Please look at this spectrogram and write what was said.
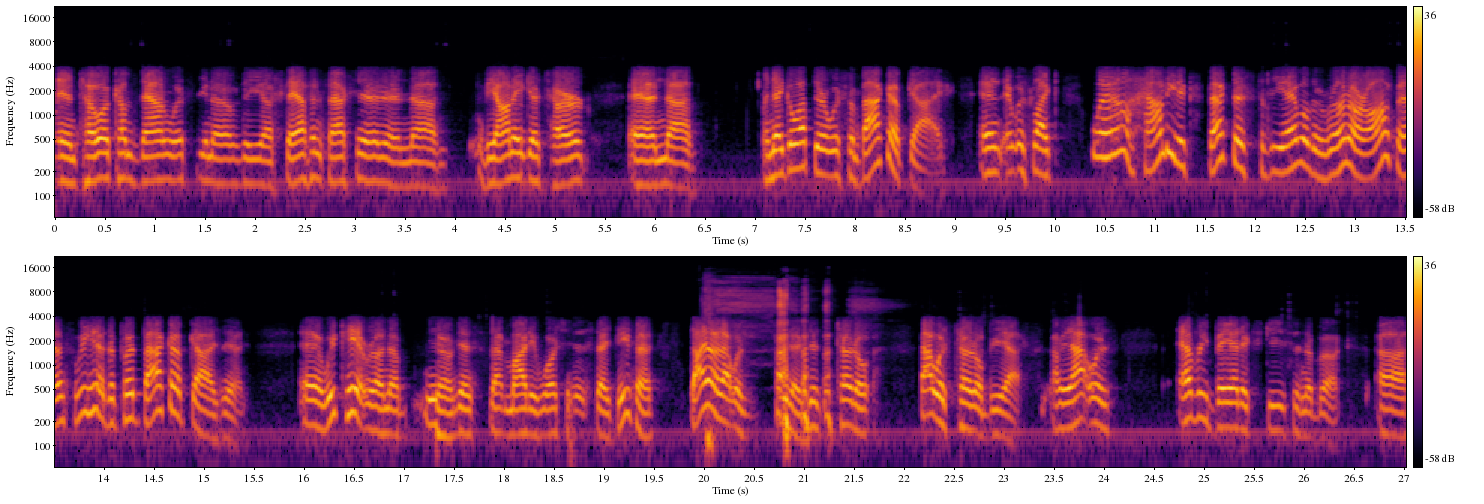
and Toa comes down with you know the uh, staph infection, and uh, Viane gets hurt, and uh, and they go up there with some backup guys, and it was like, well, how do you expect us to be able to run our offense? We had to put backup guys in, and we can't run up you know against that mighty Washington State defense. I know that was you know just total. That was total BS. I mean, that was every bad excuse in the book. Uh,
